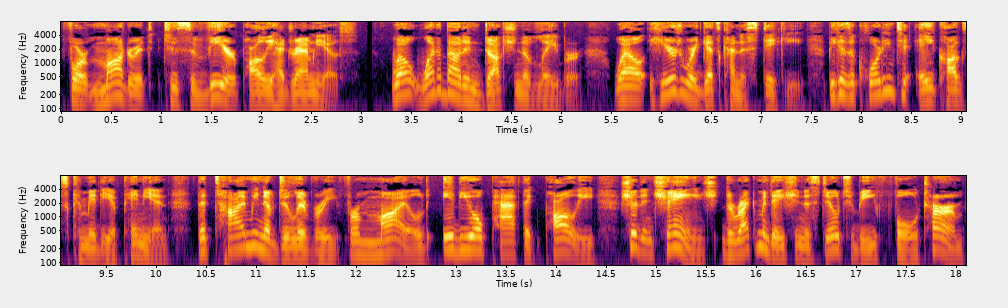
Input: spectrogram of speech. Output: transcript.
for moderate to severe polyhydramnios. Well, what about induction of labor? Well, here's where it gets kind of sticky because according to ACOG's committee opinion, the timing of delivery for mild idiopathic poly shouldn't change. The recommendation is still to be full term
